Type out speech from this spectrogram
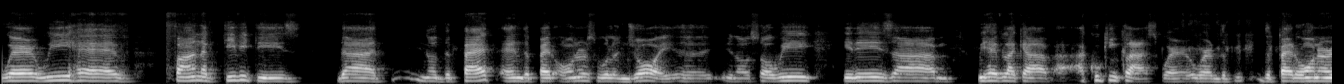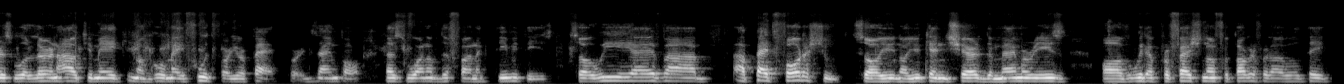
where we have fun activities that you know the pet and the pet owners will enjoy uh, you know. So we it is um, we have like a, a cooking class where where the, the pet owners will learn how to make you know gourmet food for your pet for example. That's one of the fun activities. So we have um, a pet photo shoot. So you know you can share the memories of with a professional photographer that will take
